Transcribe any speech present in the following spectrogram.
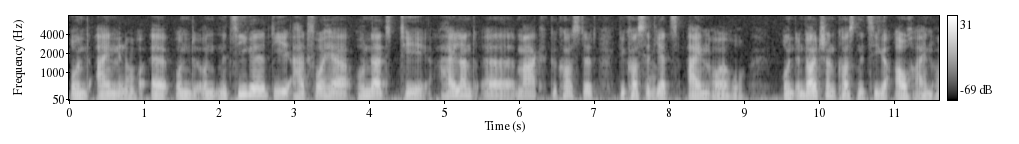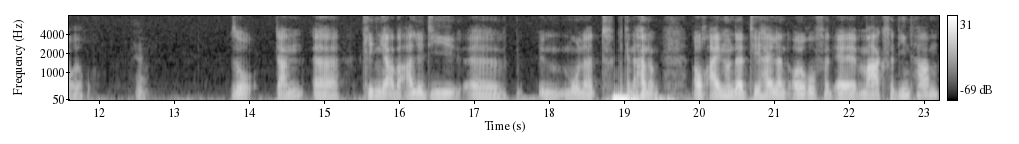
Und, ein, Genau. äh, und, und eine Ziege, die hat vorher 100 T-Heiland-Mark gekostet, die kostet Ja. jetzt 1 Euro. Und in Deutschland kostet eine Ziege auch 1 Euro. Ja. So, dann äh, kriegen ja aber alle, die äh, im Monat, keine Ahnung, auch 100 T-Heiland Euro ver- äh, Mark verdient haben,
